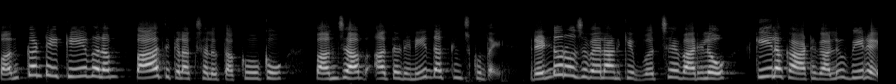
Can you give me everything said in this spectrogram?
పంత్ కంటే కేవలం పాతిక లక్షలు తక్కువకు పంజాబ్ అతడిని దక్కించుకుంది. రెండో రోజు వేలానికి వచ్చే వారిలో కీలక ఆటగాళ్ళు వీరే.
